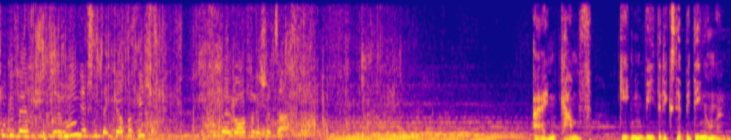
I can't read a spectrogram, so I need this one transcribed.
ungefähr, oder mindestens sein Körpergewicht. Bergauf und ist schon zart. Ein Kampf gegen widrigste Bedingungen.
